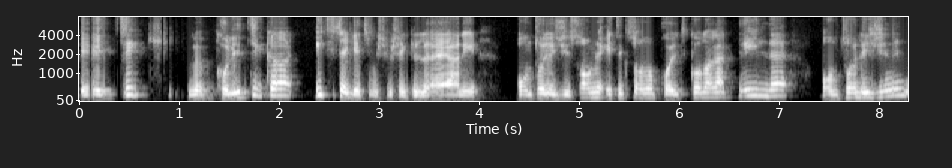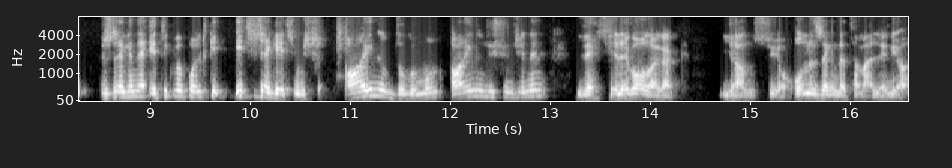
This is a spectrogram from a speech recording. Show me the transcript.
etik ve politika iç içe geçmiş bir şekilde. Yani ontoloji sonra etik sonra politik olarak değil de ontolojinin üzerine etik ve politik iç içe geçmiş aynı durumun, aynı düşüncenin lehçeleri olarak yansıyor. Onun üzerinde temelleniyor.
